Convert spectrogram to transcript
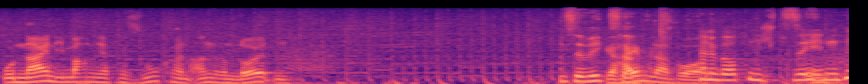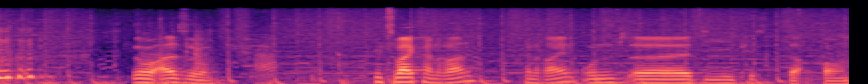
Oh nein, die machen ja Versuche an anderen Leuten. Diese Wichser. Ich Geheimlabor. kann überhaupt nichts sehen. So, also. Team 2 kann ran, kann rein und äh, die Kiste da abbauen.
